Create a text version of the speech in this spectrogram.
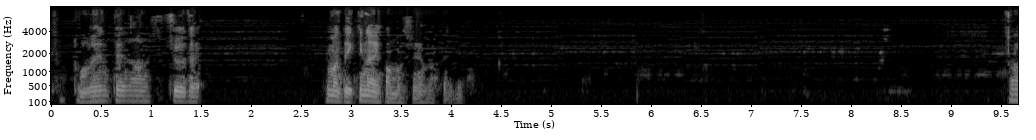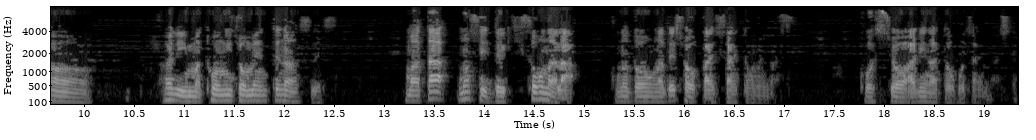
ちょっとメンテナンス中で、今できないかもしれませんね。ああ、やはり今、闘技場メンテナンスです。また、もしできそうなら、この動画で紹介したいと思います。ご視聴ありがとうございました。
